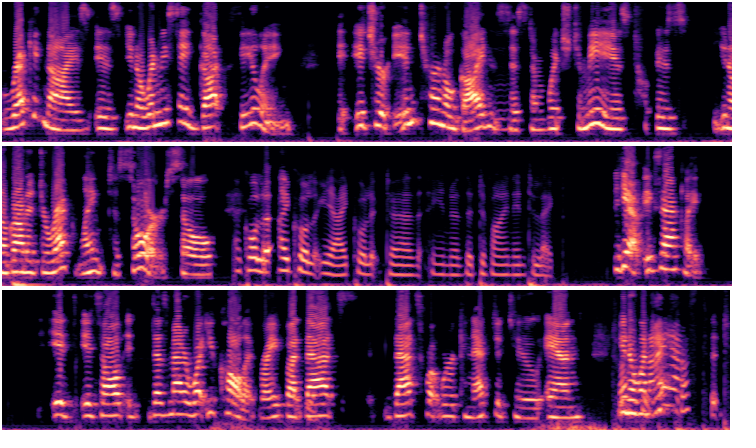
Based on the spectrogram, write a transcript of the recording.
recognize. Is, you know, when we say gut feeling, it's your internal guidance Mm-hmm. system, which to me is is you know got a direct link to source. So I call it I call it yeah, I call it uh, you know the divine intellect. yeah, exactly. It it's all. It doesn't matter what you call it, right? But that's that's what we're connected to. And you know, when I have trust it.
